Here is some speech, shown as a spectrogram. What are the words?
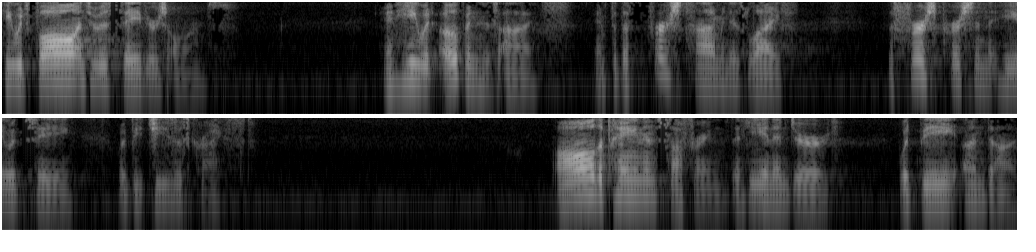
he would fall into his Savior's arms. And he would open his eyes. And for the first time in his life, the first person that he would see would be Jesus Christ. All the pain and suffering that he had endured would be undone,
